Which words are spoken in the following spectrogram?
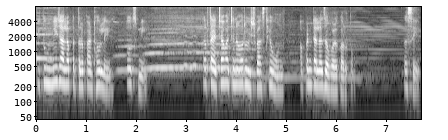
की तुम्ही ज्याला पत्र पाठवले तोच मी. तर त्याच्या वचनावर विश्वास ठेवून आपण त्याला जवळ करतो. तसे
